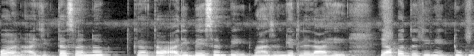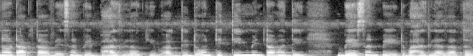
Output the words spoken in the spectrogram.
पण आजी तसं न करता आधी बेसन पीठ भाजून घेतलेलं आहे. या पद्धतीने तूप न टाकता बेसन पीठ भाजलं की अगदी दोन ते तीन मिनटामध्ये बेसन पीठ भाजलं जातं.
